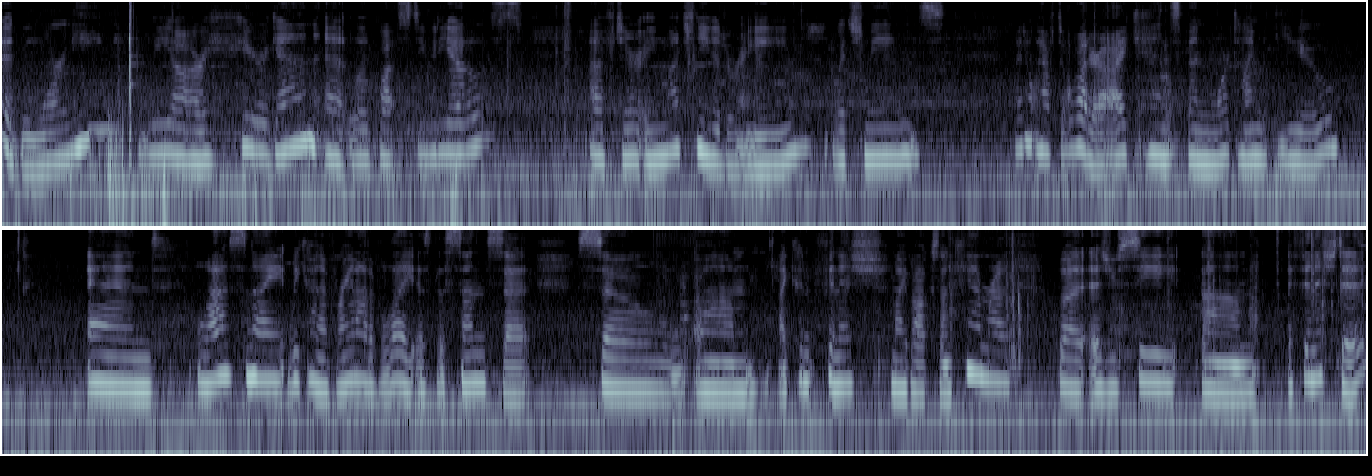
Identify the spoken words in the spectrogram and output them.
Good morning. We are here again at Loquat Studios after a much needed rain, which means I don't have to water. I can spend more time with you. And last night we kind of ran out of light as the sun set, so um, I couldn't finish my box on camera, but as you see, um, I finished it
